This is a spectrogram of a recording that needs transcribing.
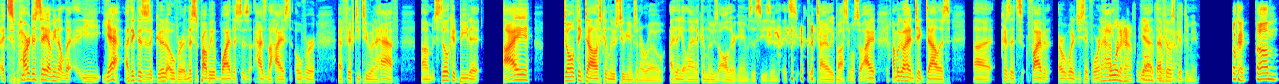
It's hard to say. I mean, it le- y- yeah, I think this is a good over, and this is probably why this is has the highest over at 52 and a half. Um, still could beat it. I don't think Dallas can lose two games in a row. I think Atlanta can lose all their games this season. It's entirely possible. So I, I'm gonna go ahead and take Dallas because it's five and or what did you say, four and a half? Four and a half. Yeah, that four and a feels good to me. Okay. Um,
